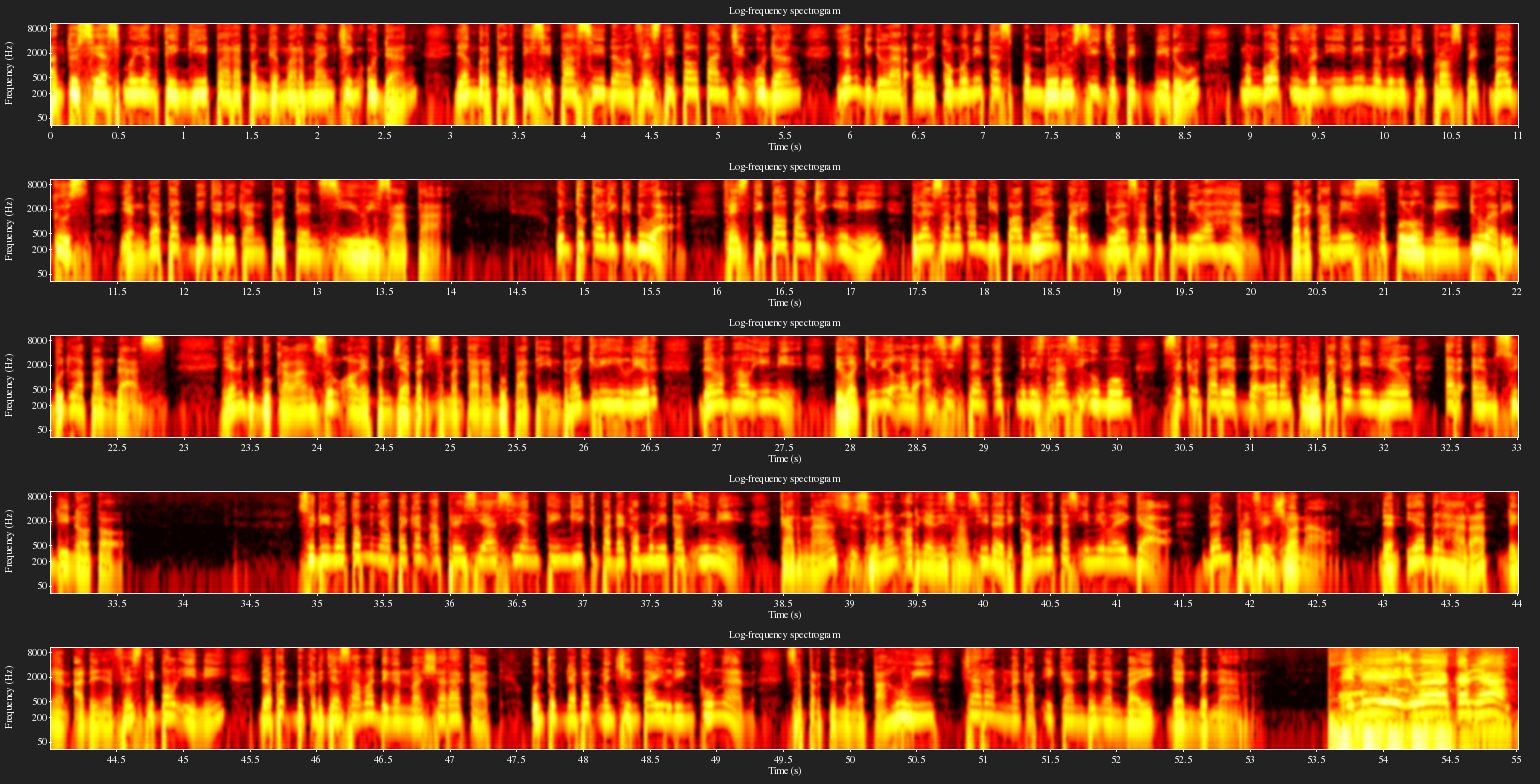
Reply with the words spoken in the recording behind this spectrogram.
Antusiasme yang tinggi para penggemar mancing udang yang berpartisipasi dalam festival pancing udang yang digelar oleh komunitas pemburu si jepit biru membuat event ini memiliki prospek bagus yang dapat dijadikan potensi wisata. Untuk kali kedua, festival pancing ini dilaksanakan di Pelabuhan Parit 21 Tembilahan pada Kamis 10 Mei 2018 yang dibuka langsung oleh penjabat sementara Bupati Indragiri Hilir dalam hal ini diwakili oleh Asisten Administrasi Umum Sekretariat Daerah Kabupaten Inhil RM Sudinoto. Sudinoto menyampaikan apresiasi yang tinggi kepada komunitas ini karena susunan organisasi dari komunitas ini legal dan profesional dan ia berharap dengan adanya festival ini dapat bekerja sama dengan masyarakat untuk dapat mencintai lingkungan seperti mengetahui cara menangkap ikan dengan baik dan benar. Ini kan ya,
